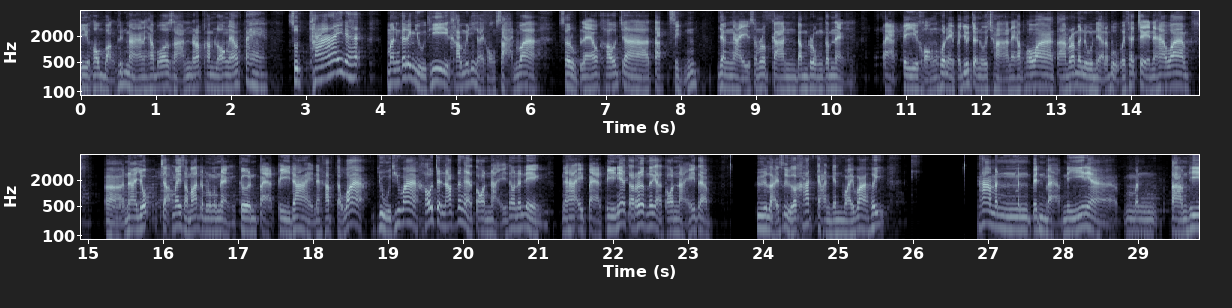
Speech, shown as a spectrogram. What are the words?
มีความหวังขึ้นมานะครับ เพราะศาลรับคำร้องแล้วแต่สุดท้ายนะฮะมันก็ต้องอยู่ที่คำวินิจฉัยของศาลว่าสรุปแล้วเขาจะตัดสินยังไงสำหรับการดำรงตำแหน่ง 8 ปีของพลเอกประยุทธ์จันโอชานะครับ เพราะว่าตามรัฐธรรมนูญเนี่ยระบุไว้ชัดเจนนะฮะว่านายกจะไม่สามารถดำรงตำแหน่งเกิน 8 ปีได้นะครับ แต่ว่าอยู่ที่ว่าเขาจะนับตั้งแต่ตอนไหนเท่านั้นเองนะฮะไอ้8ปีเนี่ยจะเริ่มตั้งแต่ตอนไหน แต่คือหลายสื่อก็คาดการณ์กันไว้ว่าเฮ้ยถ้ามันมันเป็นแบบนี้เนี่ยมันตามที่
